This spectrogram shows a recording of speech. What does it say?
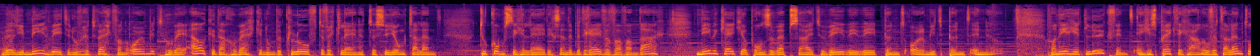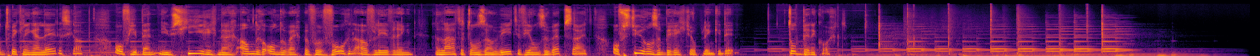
Wil je meer weten over het werk van Orbit, hoe wij elke dag werken om de kloof te verkleinen tussen jong talent, toekomstige leiders en de bedrijven van vandaag? Neem een kijkje op onze website www.ormit.nl. Wanneer je het leuk vindt in gesprek te gaan over talentontwikkeling en leiderschap, of je bent nieuwsgierig naar andere onderwerpen voor volgende afleveringen, laat het ons dan weten via onze website of stuur ons een berichtje op LinkedIn. Tot binnenkort.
